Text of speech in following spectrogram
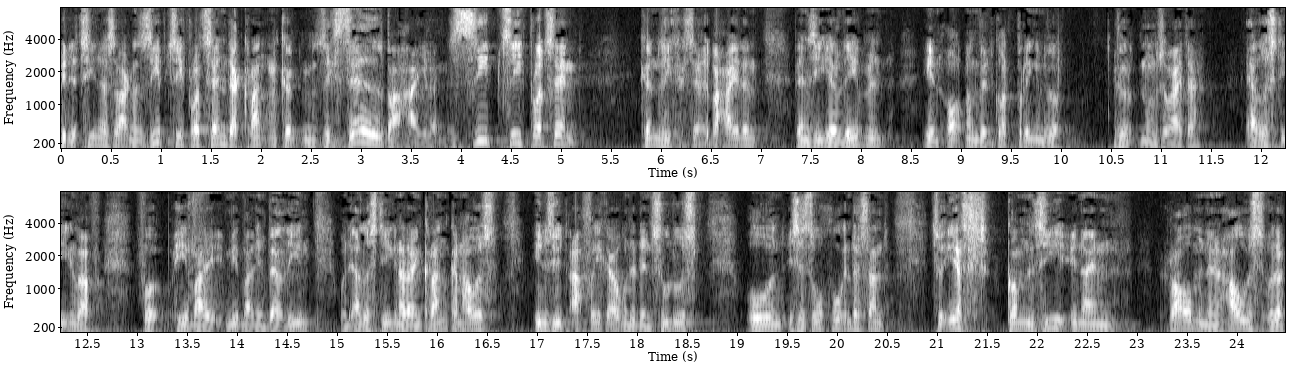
Mediziner sagen, 70 Prozent der Kranken könnten sich selber heilen. 70 Prozent können sich selber heilen, wenn sie ihr Leben in Ordnung mit Gott bringen würden und so weiter. Erlo Stegen war vor, hier mal, mir mal in Berlin und Erlo Stegen hat ein Krankenhaus in Südafrika unter den Zulus und es ist so hochinteressant. Zuerst kommen sie in ein Raum, in ein Haus oder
